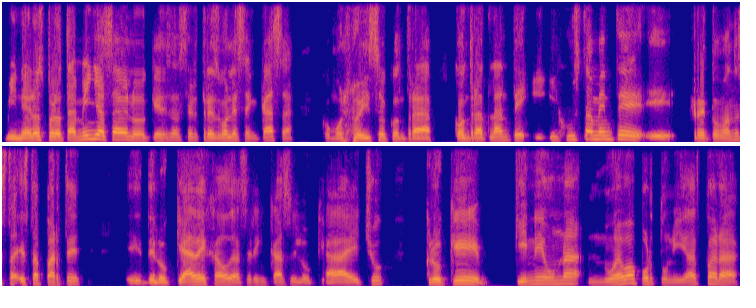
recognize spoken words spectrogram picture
Mineros, pero también ya sabe lo que es hacer tres goles en casa, como lo hizo contra, contra Atlante. Y, justamente eh, retomando esta, esta parte eh, de lo que ha dejado de hacer en casa y lo que ha hecho, creo que tiene una nueva oportunidad para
